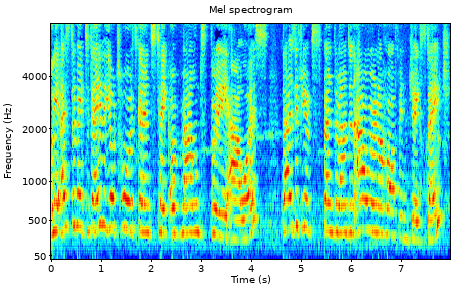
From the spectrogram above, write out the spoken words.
We estimate today that your tour is going to take around three hours. That is if you spend around an hour and a half in J stage,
